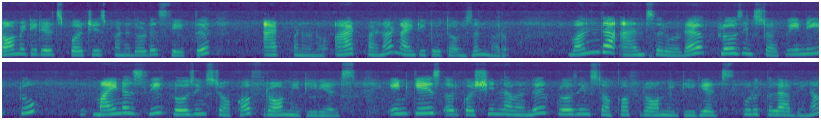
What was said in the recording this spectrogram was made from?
ரா மெட்டீரியல்ஸ் பர்ச்சேஸ் பண்ணதோடு சேர்த்து ஆட் பண்ணணும். ஆட் பண்ணால் நைன்ட்டி டூ தௌசண்ட் வரும். வந்த ஆன்சரோட closing stock we need to minus the closing stock of raw materials in case ஒரு கொஷினில் வந்து closing stock of raw materials கொடுக்கல அப்படின்னா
